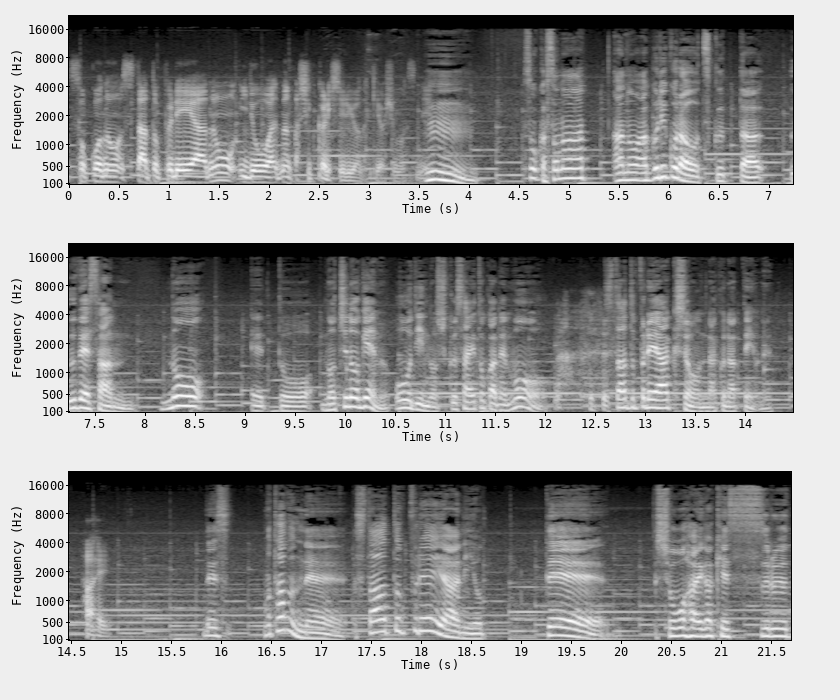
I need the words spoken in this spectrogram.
そこのスタートプレイヤーの移動はなんかしっかりしてるような気がしますね、うん。そうか、その、ああの、アグリコラを作ったウベさんの、えっと、後のゲーム、オーディンの祝祭とかでも、スタートプレイアクションなくなってんよね。はいで、すまあ、多分ね、スタートプレイヤーによって、勝敗が決する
